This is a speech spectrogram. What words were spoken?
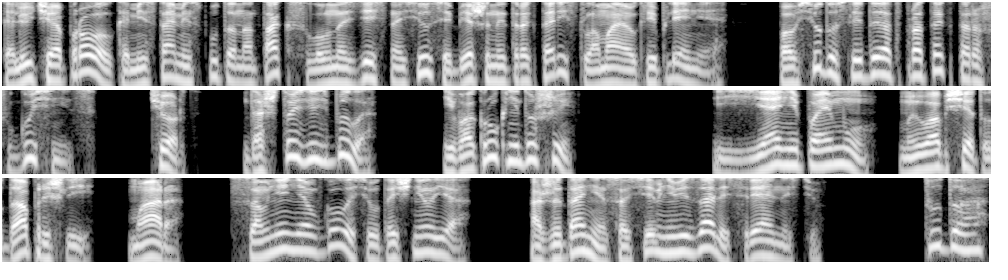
Колючая проволока местами спутана так, словно здесь носился бешеный тракторист, ломая укрепления. Повсюду следы от протекторов гусениц. Черт, да что здесь было? И вокруг ни души. Я не пойму, мы вообще туда пришли? Мара, с сомнением в голосе уточнил я. Ожидания совсем не вязались с реальностью. «Туда»,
